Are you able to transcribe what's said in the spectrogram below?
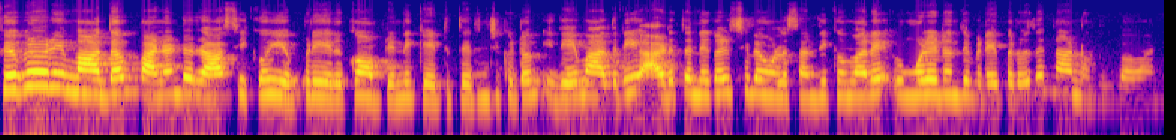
பிப்ரவரி மாதம் பன்னெண்டு ராசிக்கும் எப்படி இருக்கும் அப்படின்னு கேட்டு தெரிஞ்சுக்கிட்டோம். இதே மாதிரி அடுத்த நிகழ்ச்சியில உங்களை சந்திக்கும் வரை உங்களிடம் விடைபெறுவது நான் உங்கள் பவானி.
